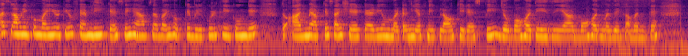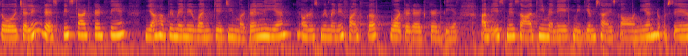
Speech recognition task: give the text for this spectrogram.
अस्सलाम वालेकुम माय यूट्यूब फैमिली, कैसे हैं आप सब? आई होप के बिल्कुल ठीक होंगे। तो आज मैं आपके साथ शेयर कर रही हूँ मटन यखनी पुलाव की रेसिपी जो बहुत इजी है और बहुत मज़े का बनते हैं। तो चलें रेसिपी स्टार्ट करते हैं। यहाँ पे मैंने वन के जी मटन लिया है और उसमें मैंने फ़ाइव कप वाटर ऐड कर दिया। अब इसमें साथ ही मैंने एक मीडियम साइज़ का ऑनियन उसे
